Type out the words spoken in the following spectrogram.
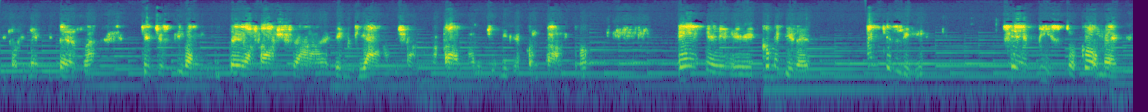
di pavimenti terra che gestiva l'intera fascia emiliana, diciamo, la Parma, Reggio Emilia e quant'altro. E, e come dire, anche lì si è visto come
